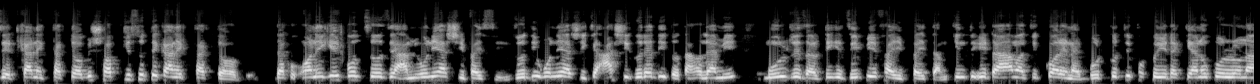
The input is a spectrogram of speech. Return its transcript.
জেড কানেক্ট থাকতে হবে, সবকিছুতে কানেক্ট থাকতে হবে। দেখো, অনেকেই বলছো যে আমি উনআশি পাইছি। যদি কে আশি করে দিত, তাহলে আমি মূল রেজাল্টে জিপিএ ফাইভ পাইতাম। কিন্তু এটা আমাকে করে নাই। বোর্ড কর্তৃপক্ষ এটা কেন করল না?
